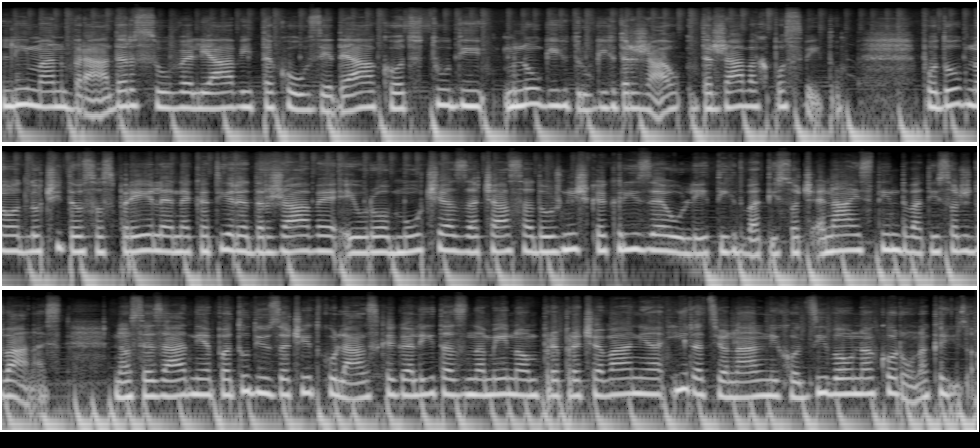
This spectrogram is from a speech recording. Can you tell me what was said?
Lehman Brothers v veljavi tako v ZDA kot tudi v mnogih drugih držav, državah po svetu. Podobno odločitev so sprejele nekatere države evroobmočja za časa dolžniške krize v letih 2011 in 2012. Na vse zadnje pa tudi v začetku lanskega leta z namenom preprečevanja iracionalnih odzivov na koronakrizo.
